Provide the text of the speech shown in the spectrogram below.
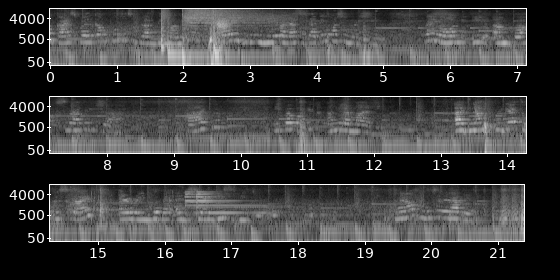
Hello guys! Welcome po sa vlog ni Mami. Dahil binili pala si Daddy washing machine. Ngayon, i-unbox natin siya at ipapakita ang laman. And not forget to subscribe and ring the bell and share this video. Ngayon, buksan na natin.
